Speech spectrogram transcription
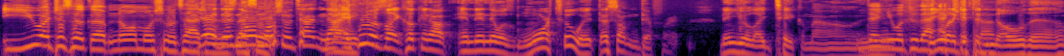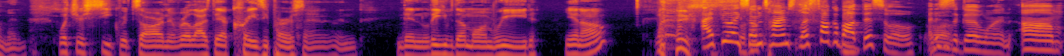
you are just hook up, no emotional attachment. Yeah, there's no emotional attachment. Now, if we was like hooking up and then there was more to it, that's something different. Then you'll like take them out. Then you will do that Then you want to get to know them and what your secrets are, and then realize they're a crazy person, and then leave them on read. You know. I feel like sometimes let's talk about this though. And this is a good one. Um,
